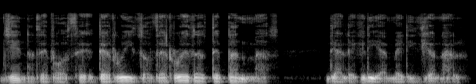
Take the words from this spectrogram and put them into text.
llena de voces, de ruido, de ruedas de palmas, de alegría meridional.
